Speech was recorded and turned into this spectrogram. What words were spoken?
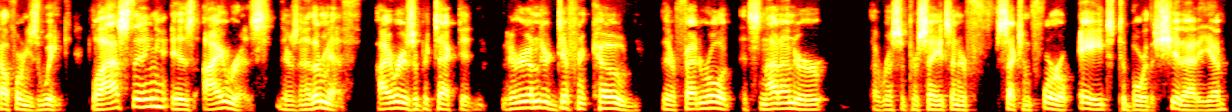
California's weak. Last thing is IRAs. There's another myth. IRAs are protected. They're under different code. They're federal. It's not under ERISA per se. It's under section 408 to bore the shit out of you.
